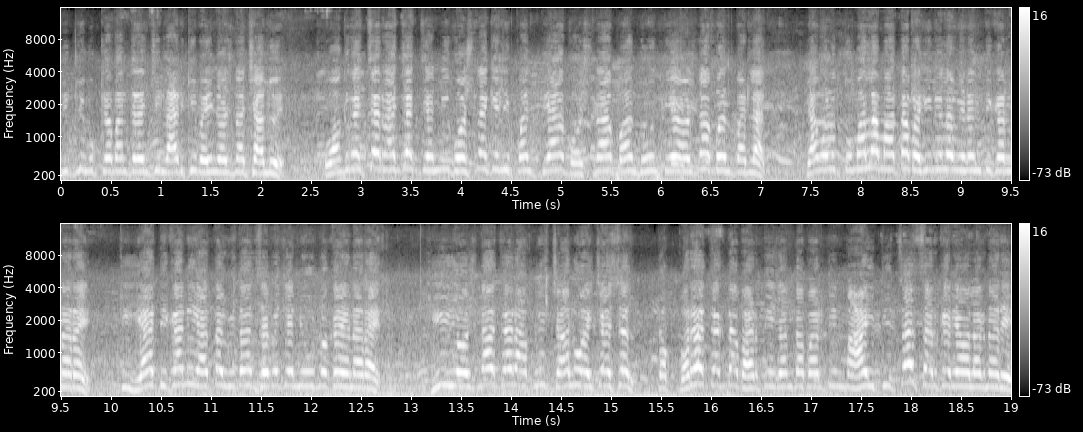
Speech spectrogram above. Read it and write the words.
तिथली मुख्यमंत्र्यांची लाडकी बहीण योजना चालू आहे. काँग्रेसच्या राज्यात ज्यांनी घोषणा केली पण त्या घोषणा बंद होऊन त्या योजना बंद पडल्यात. त्यामुळे तुम्हाला माता भगिनीला विनंती करणार आहे की या ठिकाणी आता विधानसभेच्या निवडणुका येणार आहेत. ही योजना जर आपली चालू व्हायची असेल तर परत एकदा भारतीय जनता पार्टी महायुतीचाच सरकार यावं लागणार आहे.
